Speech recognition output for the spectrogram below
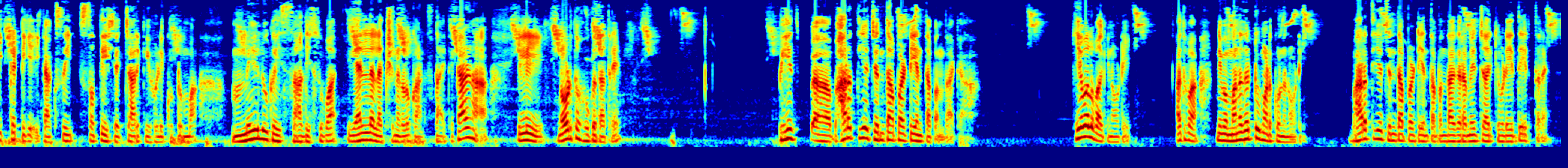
ಇಕ್ಕಟ್ಟಿಗೆ ಇಕ್ಕಾಕ್ಸಿ ಸತೀಶ್ ಜಾರಕಿಹೊಳಿ ಕುಟುಂಬ ಮೇಲುಗೈ ಸಾಧಿಸುವ ಎಲ್ಲ ಲಕ್ಷಣಗಳು ಕಾಣಿಸ್ತಾ ಇದೆ. ಕಾರಣ, ಇಲ್ಲಿ ನೋಡ್ತಾ ಹೋಗೋದಾದ್ರೆ ಬಿ- ಭಾರತೀಯ ಜನತಾ ಪಾರ್ಟಿ ಅಂತ ಬಂದಾಗ, ಕೇವಲವಾಗಿ ನೋಡಿ, ಅಥವಾ ನಿಮ್ಮ ಮನದಟ್ಟು ಮಾಡಿಕೊಂಡು ನೋಡಿ, ಭಾರತೀಯ ಜನತಾ ಪಾರ್ಟಿ ಅಂತ ಬಂದಾಗ ರಮೇಶ್ ಜಾರಕಿಹೊಳಿ ಇದ್ದೇ ಇರ್ತಾರೆ.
